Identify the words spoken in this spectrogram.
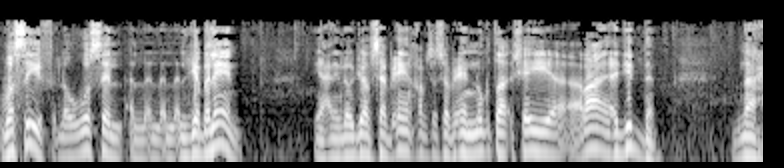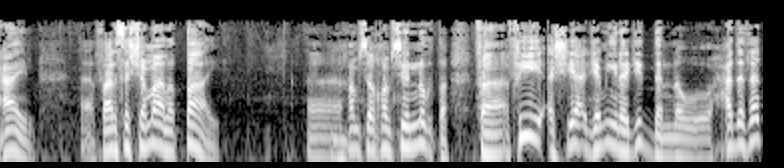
وصيف لو وصل ال- ال- ال- الجبلين. يعني لو جاب 70 75 نقطة شيء رائع جدا. ابن حايل. آه، فارس الشمال الطائي. 55 نقطة. ففي أشياء جميلة جدا لو حدثت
